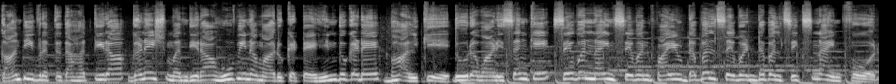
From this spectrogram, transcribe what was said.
ಗಾಂಧಿ ವೃತ್ತದ ಹತ್ತಿರ ಗಣೇಶ್ ಮಂದಿರ ಹೂವಿನ ಮಾರುಕಟ್ಟೆ ಹಿಂದುಗಡೆ ಭಾಲ್ಕಿ. ದೂರವಾಣಿ ಸಂಖ್ಯೆ seven nine seven five double seven double six nine four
